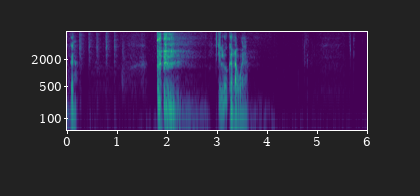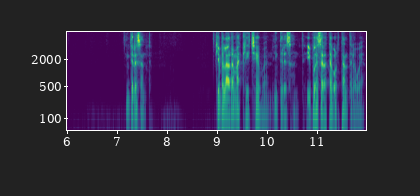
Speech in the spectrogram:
Acá. Qué loca la wea. Interesante. Qué palabra más cliché, weón. Interesante. Y puede ser hasta cortante la wea.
